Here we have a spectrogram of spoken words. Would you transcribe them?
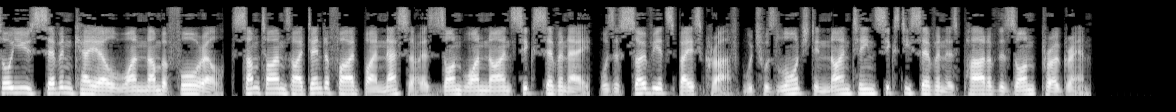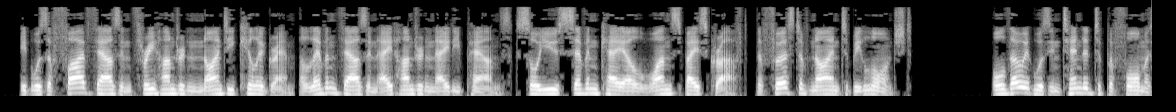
Soyuz 7K-L1 No. 4L, sometimes identified by NASA as Zond 1967A, was a Soviet spacecraft which was launched in 1967 as part of the Zond program. It was a 5,390 kg (11,880 pounds) Soyuz 7K-L1 spacecraft, the first of nine to be launched. Although it was intended to perform a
